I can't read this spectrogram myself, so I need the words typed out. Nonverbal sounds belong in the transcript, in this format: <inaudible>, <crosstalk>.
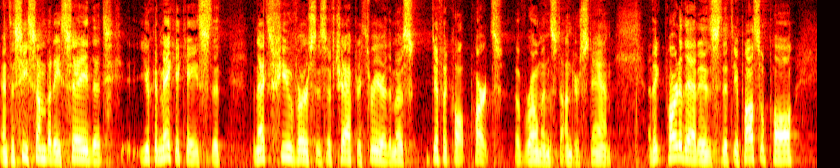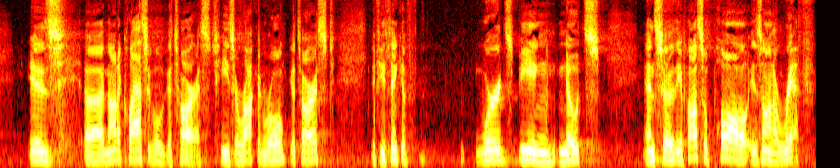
and to see somebody say that you can make a case that the next few verses of chapter 3 are the most difficult parts of Romans to understand. I think part of that is that the Apostle Paul is uh, not a classical guitarist, he's a rock and roll guitarist. If you think of words being notes, and so the Apostle Paul is on a riff.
